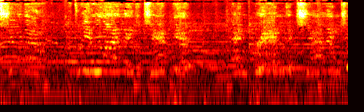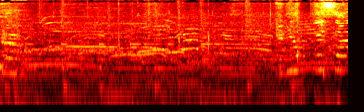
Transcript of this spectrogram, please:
showdown between Riley the champion and Brand the challenger. If you miss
